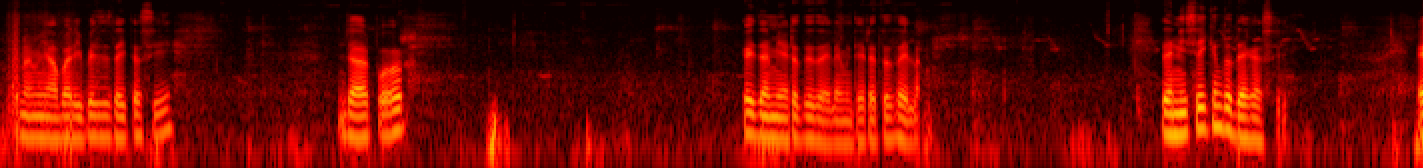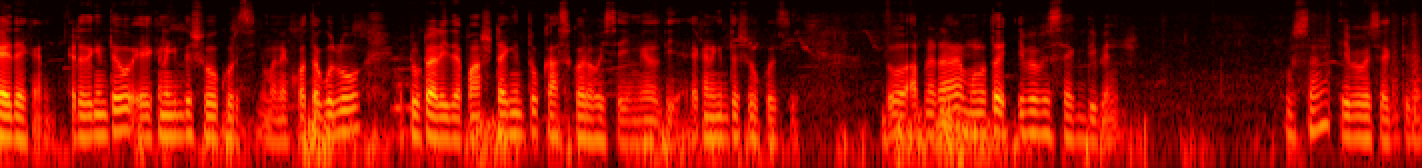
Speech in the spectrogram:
এখন আমি আবার এই পেজে যাইতেছি। যাওয়ার পর এই যে আমি এটাতে যাইলাম এটাতে যাইলাম। নিচেই কিন্তু দেখাচ্ছি। এই দেখেন, এটাতে কিন্তু এখানে কিন্তু শো করছি। মানে কতগুলো টোটালি যে পাঁচটা কিন্তু কাজ করা হয়েছে ইমেল দিয়ে, এখানে কিন্তু শো করছি। তো আপনারা মূলত এভাবে চেক দিবেন। বুঝছেন? এভাবে চেক দিবেন।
